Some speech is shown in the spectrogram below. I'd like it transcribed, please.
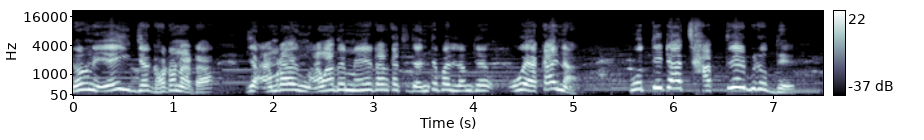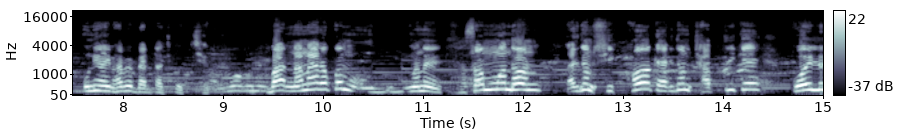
ধরুন এই যে ঘটনাটা যে আমরা আমাদের মেয়েটার কাছে জানতে পারলাম যে ও একাই না প্রতিটা ছাত্রের বিরুদ্ধে উনি এইভাবে ব্যাট টাচ করছেন। বা নানা রকম মানে সম্বোধন, একজন শিক্ষক, একজন ছাত্রীকে কইল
